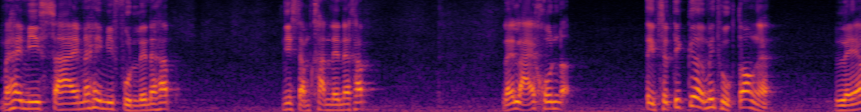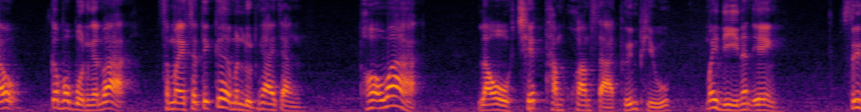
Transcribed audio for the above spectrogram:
ไม่ให้มีทรายไม่ให้มีฝุ่นเลยนะครับ นี่สำคัญเลยนะครับ หลายๆ คนติดสติกเกอร์ไม่ถูกต้องอะแล้วก็มาบ่นกันว่าทำไมสติกเกอร์มันหลุดง่ายจัง เพราะว่าเราเช็ดทำความสะอาดพื้นผิวไม่ดีนั่นเอง ซึ่ง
